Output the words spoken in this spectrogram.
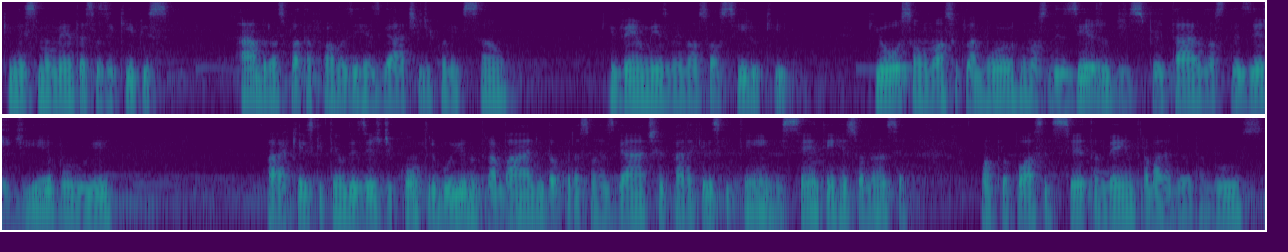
que nesse momento essas equipes abram as plataformas de resgate de conexão, que venham mesmo em nosso auxílio, que, que ouçam o nosso clamor, o nosso desejo de despertar, o nosso desejo de evoluir para aqueles que têm o desejo de contribuir no trabalho da Operação Resgate, para aqueles que têm e sentem ressonância com a proposta de ser também um trabalhador da luz,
